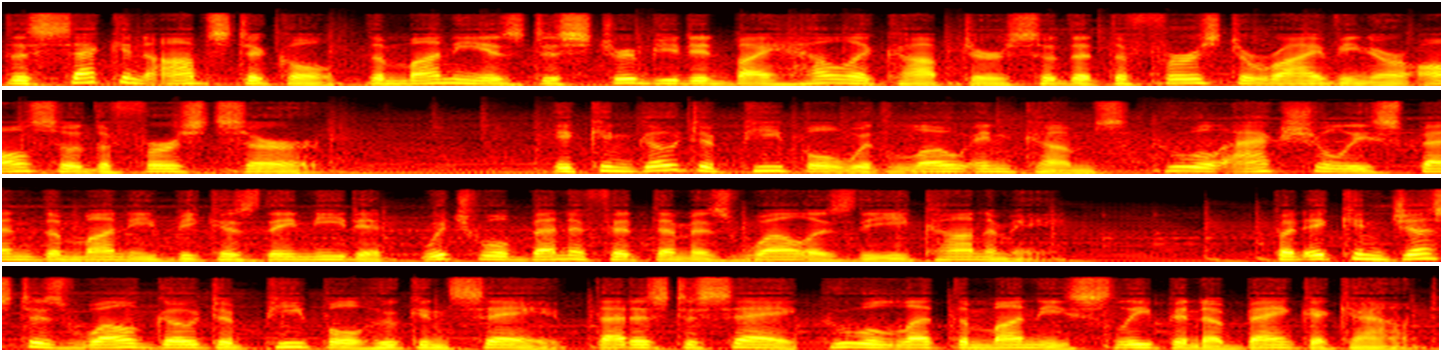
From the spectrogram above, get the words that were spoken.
The second obstacle, the money is distributed by helicopter so that the first arriving are also the first served. It can go to people with low incomes, who will actually spend the money because they need it, which will benefit them as well as the economy. But it can just as well go to people who can save, that is to say, who will let the money sleep in a bank account.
